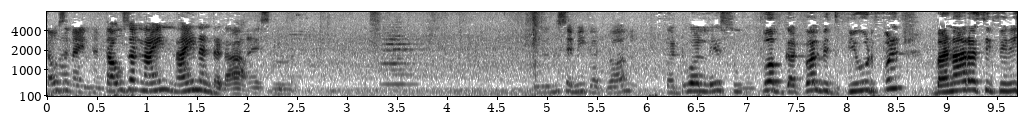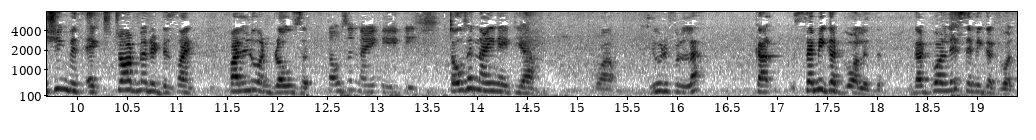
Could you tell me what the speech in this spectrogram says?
thousand nine thousand nine nine ஹண்ட்ரடா இது வந்து செமி கட்வால் கட்வால்லே super Gadwal with beautiful Banarasi finishing with extraordinary design pallu and blouse thousand nine eighty thousand nine எயிட்டியா வா பியூட்டிஃபுல்ல செமி கட்வால் இது. கட்வால்லே செமி கட்வால்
